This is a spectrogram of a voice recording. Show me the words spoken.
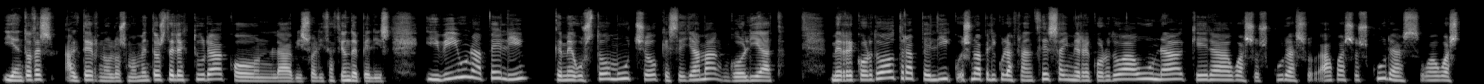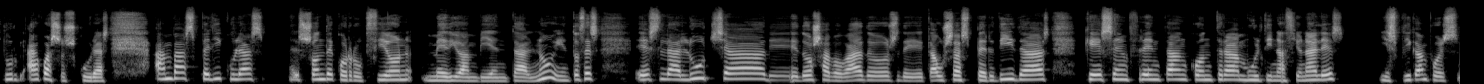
Y entonces alterno los momentos de lectura con la visualización de pelis. Y vi una peli que me gustó mucho que se llama Goliath. Me recordó a otra película, es una película francesa y me recordó a una que era Aguas Oscuras, Aguas Oscuras o Aguas, Aguas Oscuras. Ambas películas son de corrupción medioambiental, ¿no? Y entonces es la lucha de dos abogados de causas perdidas que se enfrentan contra multinacionales y explican pues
